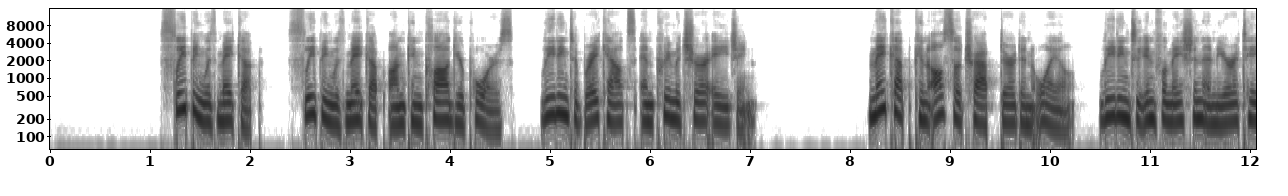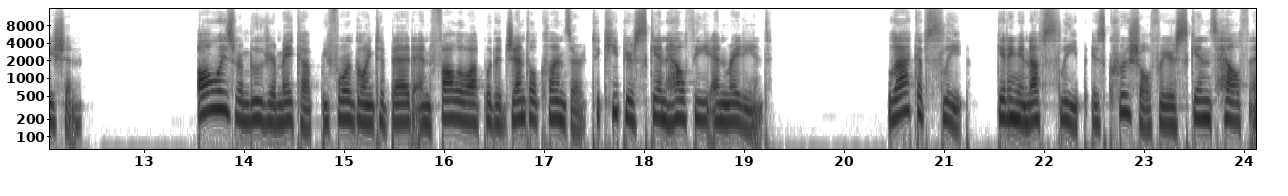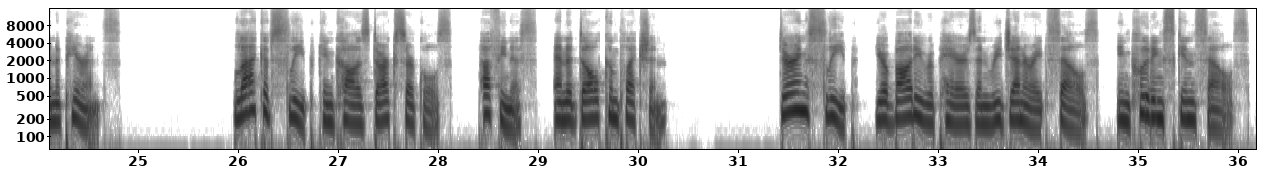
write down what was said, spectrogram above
Sleeping with makeup. Sleeping with makeup on can clog your pores, leading to breakouts and premature aging. Makeup can also trap dirt and oil, leading to inflammation and irritation. Always remove your makeup before going to bed and follow up with a gentle cleanser to keep your skin healthy and radiant. Lack of sleep. Getting enough sleep is crucial for your skin's health and appearance. Lack of sleep can cause dark circles, puffiness, and a dull complexion. During sleep, your body repairs and regenerates cells, including skin cells.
